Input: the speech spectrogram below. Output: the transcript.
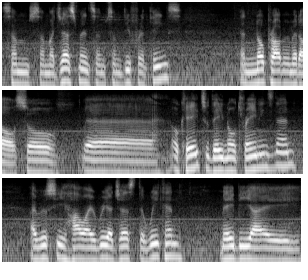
some some adjustments and some different things, and no problem at all. So uh, okay, today no trainings. Then I will see how I readjust the weekend Maybe I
